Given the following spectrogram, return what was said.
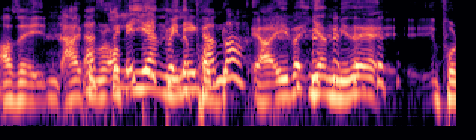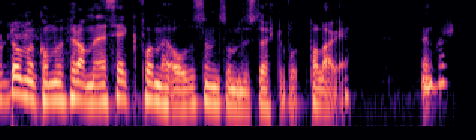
Altså, her kommer i igjen mine, fordom, ja, igjen mine fordommer kommer fram, men jeg ser ikke for meg Ålesund som det største fotballaget. Men kanskje,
